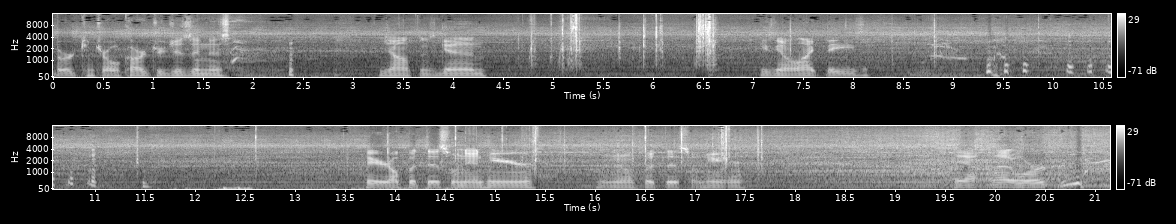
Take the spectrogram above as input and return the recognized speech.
bird control cartridges in this Jonathan's gun. He's gonna like these. here, I'll put this one in here. And then I'll put this one here. Yeah, that'll work.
